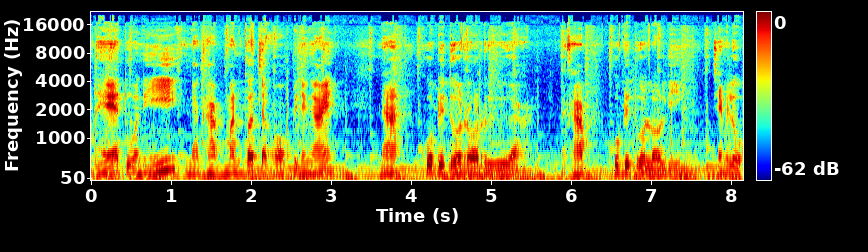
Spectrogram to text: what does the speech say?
ำแท้ตัวนี้นะครับ มันก็จะออกเป็นยังไงนะควบด้วยตัวรอเรือนะครับควบด้วยตัวลอลิง ใช่ไหมลูก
